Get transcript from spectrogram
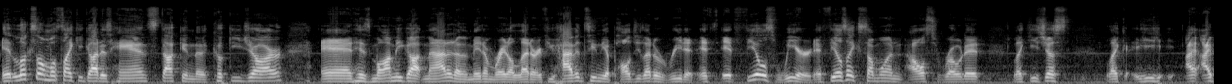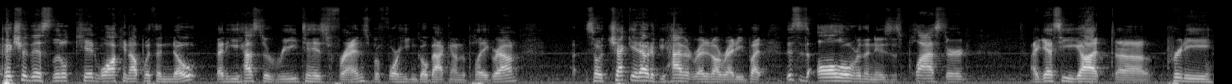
It looks almost like he got his hand stuck in the cookie jar, and his mommy got mad at him and made him write a letter. If you haven't seen the apology letter, read it. It, it feels weird. It feels like someone else wrote it. Like he's just like he. I, I picture this little kid walking up with a note that he has to read to his friends before he can go back on the playground. So check it out if you haven't read it already. But this is all over the news. It's plastered. I guess he got uh, pretty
